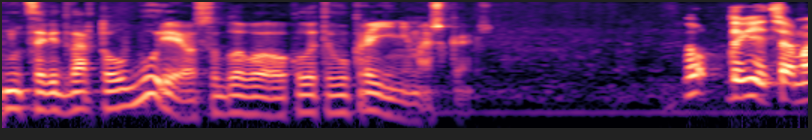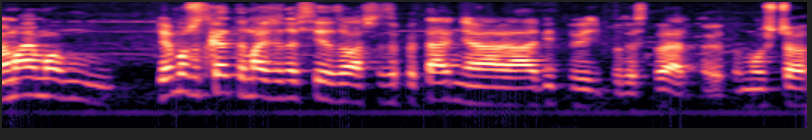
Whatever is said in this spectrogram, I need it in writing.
ну це відверто обурює, особливо коли ти в Україні мешкаєш. Ну, дивіться, ми маємо. Я можу сказати майже на всі з ваші запитання, а відповідь буде ствердною, тому що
